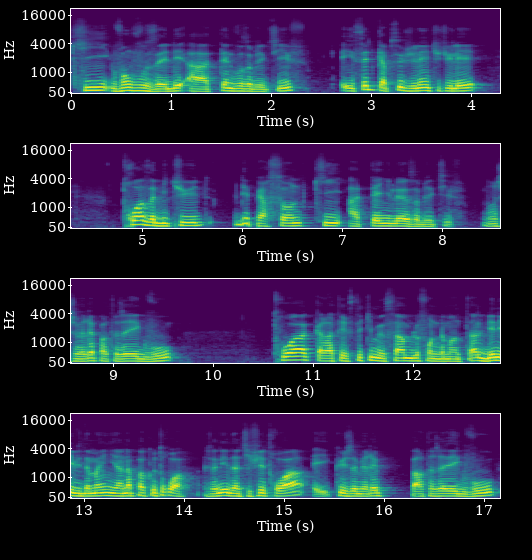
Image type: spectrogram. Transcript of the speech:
qui vont vous aider à atteindre vos objectifs. Et cette capsule, je l'ai intitulée Trois habitudes des personnes qui atteignent leurs objectifs. Donc, j'aimerais partager avec vous trois caractéristiques qui me semblent fondamentales. Bien évidemment, il n'y en a pas que trois. J'en ai identifié trois et que j'aimerais partager avec vous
